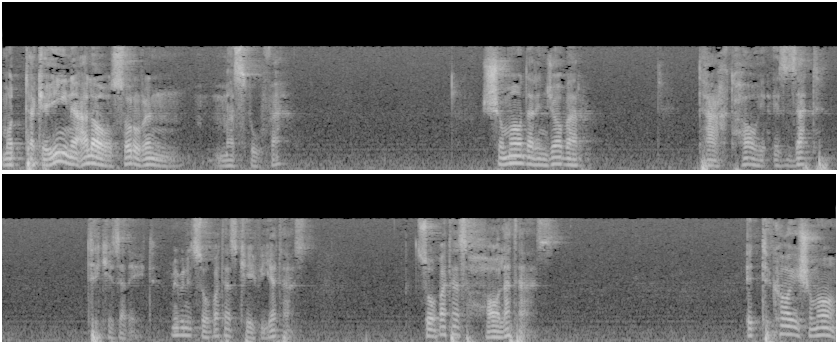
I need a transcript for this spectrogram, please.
متکئین علی سرر مصفوفه. شما در اینجا بر تخت های عزت تکیه زده اید. می‌بینید صحبت از کیفیت است. صحبت از حالت است. اتکای شما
